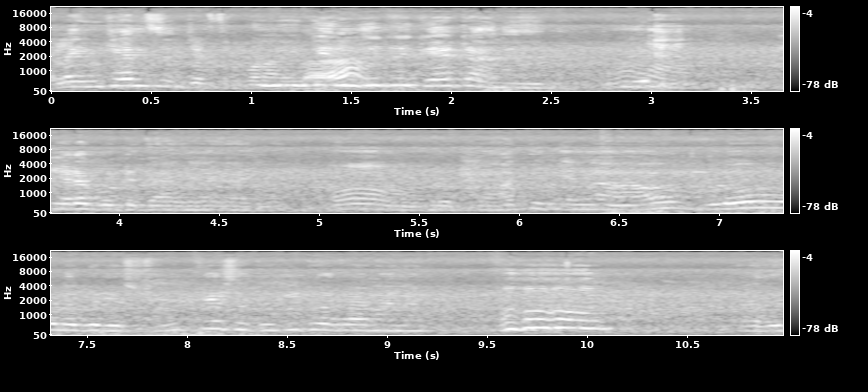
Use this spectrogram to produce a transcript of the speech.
எல்லாம் இங்கேருந்து செஞ்சு எடுத்துட்டு இங்க போனாங்களா இது கேட்டாங்க. எடை ம் அப்புறம் பார்த்தீங்கன்னா இவ்வளோ பெரிய சூட்கேஸை தூக்கிட்டு வர்றாங்க அது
